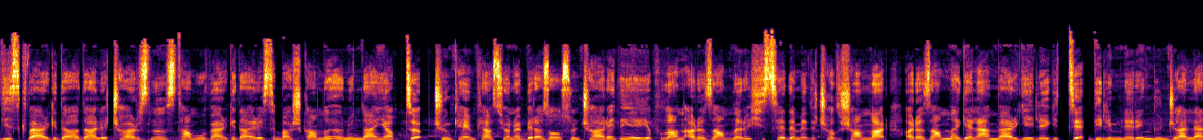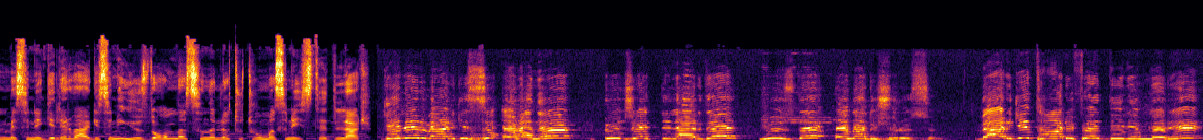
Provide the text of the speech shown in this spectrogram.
Disk vergide adalet çağrısını İstanbul Vergi Dairesi Başkanlığı önünden yaptı. Çünkü enflasyona biraz olsun çare diye yapılan ara zamları hissedemedi çalışanlar. Ara zamla gelen vergiyle gitti. Dilimlerin güncellenmesini, gelir vergisinin %10'la sınırlı tutulmasını istediler. Gelir vergisi oranı ücretlilerde yüzde ona düşürülsün. Vergi tarife dilimleri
